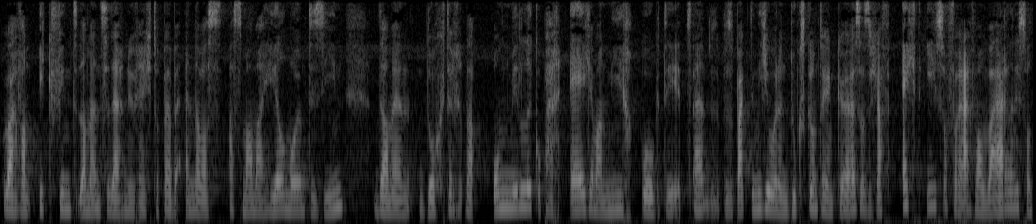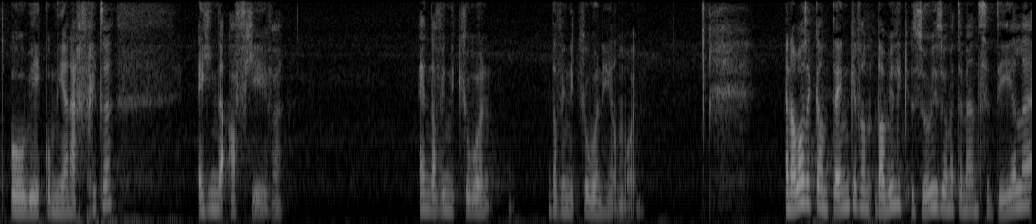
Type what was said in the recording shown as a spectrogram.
waarvan ik vind dat mensen daar nu recht op hebben. En dat was als mama heel mooi om te zien dat mijn dochter dat onmiddellijk op haar eigen manier ook deed. Ze pakte niet gewoon een doekje om te gaan. Ze gaf echt iets wat voor haar van waarde is. Want oh wee, kom niet aan haar fritten. En ging dat afgeven. En dat vind ik gewoon, dat vind ik gewoon heel mooi. En dan was ik aan het denken van, dat wil ik sowieso met de mensen delen.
